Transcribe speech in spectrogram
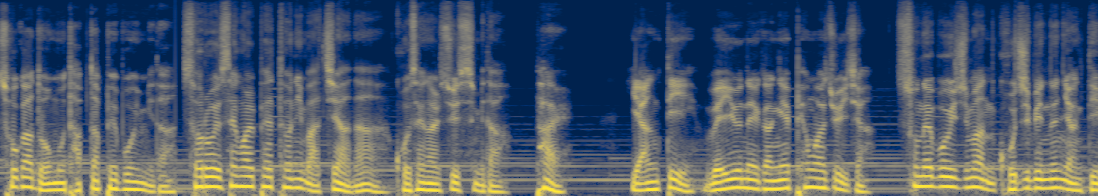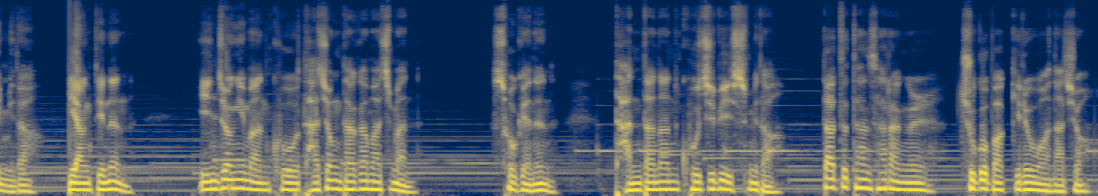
소가 너무 답답해 보입니다. 서로의 생활 패턴이 맞지 않아 고생할 수 있습니다. 8. 양띠 외유내강의 평화주의자 순해 보이지만 고집 있는 양띠입니다. 양띠는 인정이 많고 다정다감하지만 속에는 단단한 고집이 있습니다. 따뜻한 사랑을 주고받기를 원하죠.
